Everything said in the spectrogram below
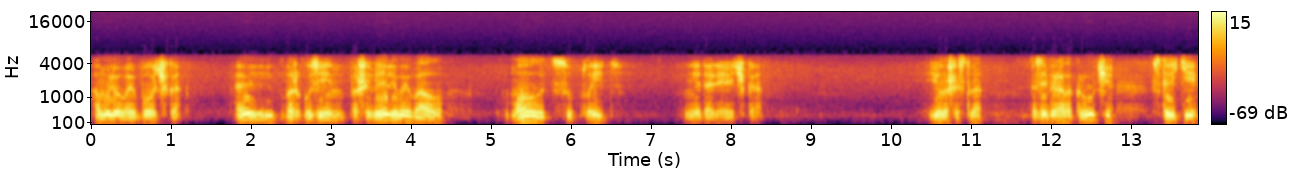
амулевая бочка. Эй, Баргузин, пошевеливай вал, Молодцу плыть недалечко. Юношество забирало круче, старики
